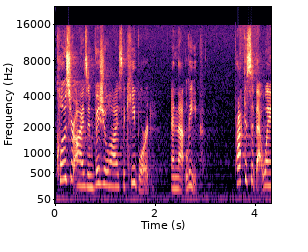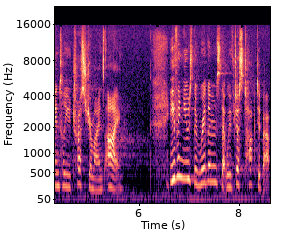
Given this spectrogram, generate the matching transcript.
Close your eyes and visualize the keyboard and that leap. Practice it that way until you trust your mind's eye. Even use the rhythms that we've just talked about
